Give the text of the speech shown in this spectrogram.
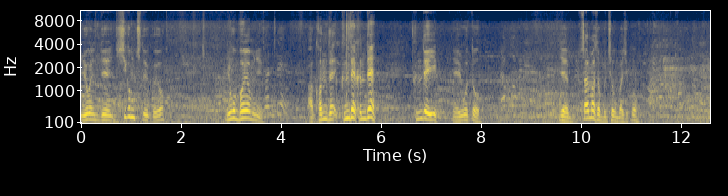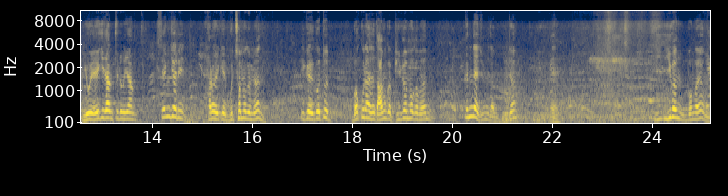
이건 이제 시금치도 있고요. 이건 뭐예요, 어머니? 아 건대 근대 근대 근대 잎. 예, 이것도 이제 삶아서 무쳐면 맛있고. 요 애기 상추는 그냥 생절이 바로 이렇게 무쳐 먹으면 이게 이것도 먹고 나서 남은 거 비벼 먹으면 끝내줍니다. 그죠? 예. 이, 이건 뭔가요? 어머니?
